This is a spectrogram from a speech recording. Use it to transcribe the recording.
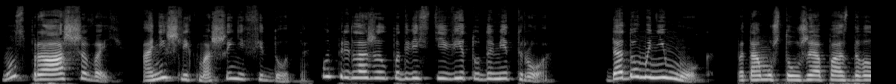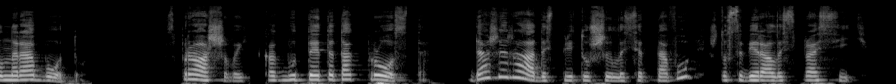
«Ну, спрашивай!» Они шли к машине Федота. Он предложил подвести Виту до метро. До дома не мог, потому что уже опаздывал на работу. «Спрашивай, как будто это так просто!» Даже радость притушилась от того, что собиралась спросить,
